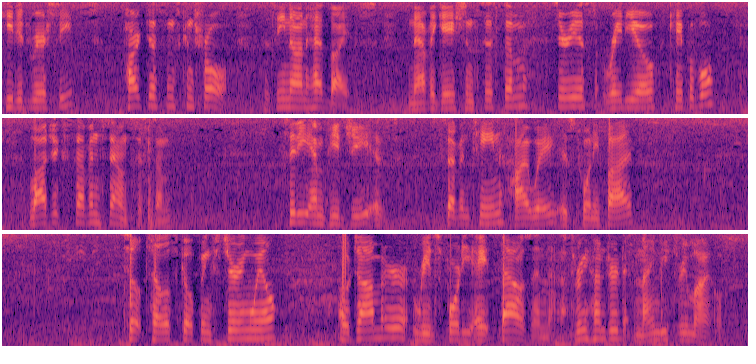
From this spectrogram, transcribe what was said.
heated rear seats, park distance control, xenon headlights, navigation system, Sirius radio capable, Logic 7 sound system. City MPG is 17, highway is 25. Tilt telescoping steering wheel, Odometer reads 48,393 miles.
